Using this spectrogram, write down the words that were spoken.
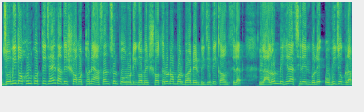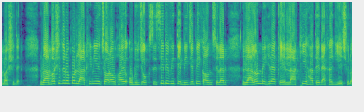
জমি দখল করতে যায়। তাদের সমর্থনে আসানসোল পৌর নিগমের সতেরো নম্বর ওয়ার্ডের বিজেপি কাউন্সিলর লালন মেহরা ছিলেন বলে অভিযোগ গ্রামবাসীদের। গ্রামবাসীদের ওপর লাঠি নিয়ে চড়াও হয় অভিযোগ সিসিটিভিতে বিজেপি কাউন্সিলর লালন মেহরাকে লাঠি হাতে দেখা গিয়েছিল।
